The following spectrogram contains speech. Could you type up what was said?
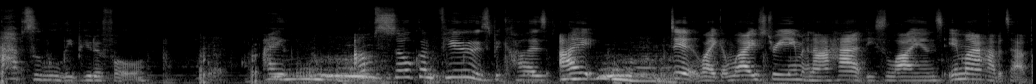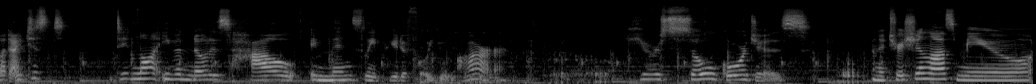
absolutely beautiful. I I'm so confused because I did like a live stream and I had these lions in my habitat, but I just did not even notice how immensely beautiful you are. You're so gorgeous. Nutrition last meal,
